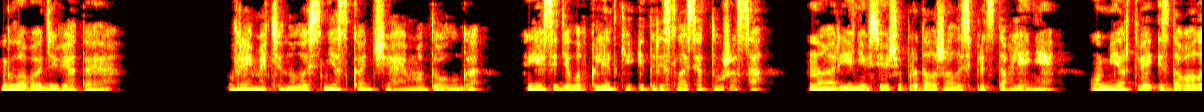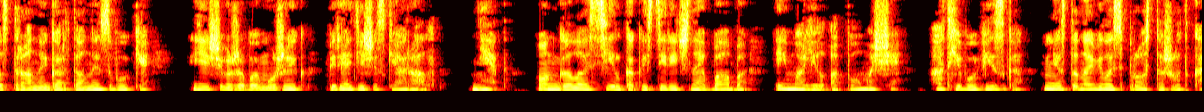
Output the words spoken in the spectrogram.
Глава девятая Время тянулось нескончаемо долго. Я сидела в клетке и тряслась от ужаса. На арене все еще продолжалось представление. У мертвия издавало странные гортанные звуки. Еще живой мужик периодически орал. Нет, он голосил, как истеричная баба, и молил о помощи. От его визга мне становилось просто жутко.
